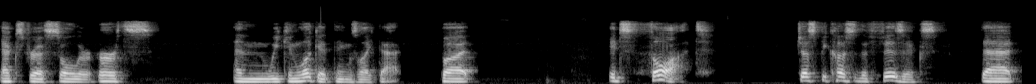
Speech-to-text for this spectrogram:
extra solar Earths, and we can look at things like that. But it's thought, just because of the physics, that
